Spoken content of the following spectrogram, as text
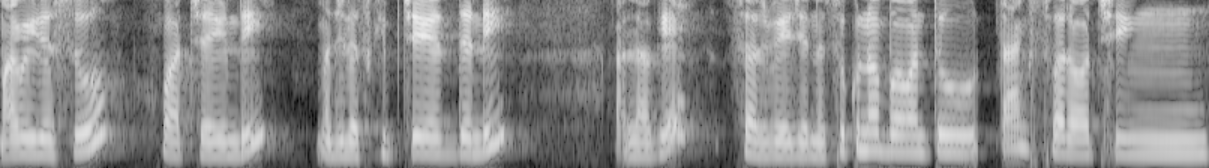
మా వీడియోస్ వాచ్ చేయండి. మధ్యలో స్కిప్ చేయొద్దండి. అలాగే సర్వేజన సుఖనో భవంతు. థ్యాంక్స్ ఫర్ వాచింగ్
